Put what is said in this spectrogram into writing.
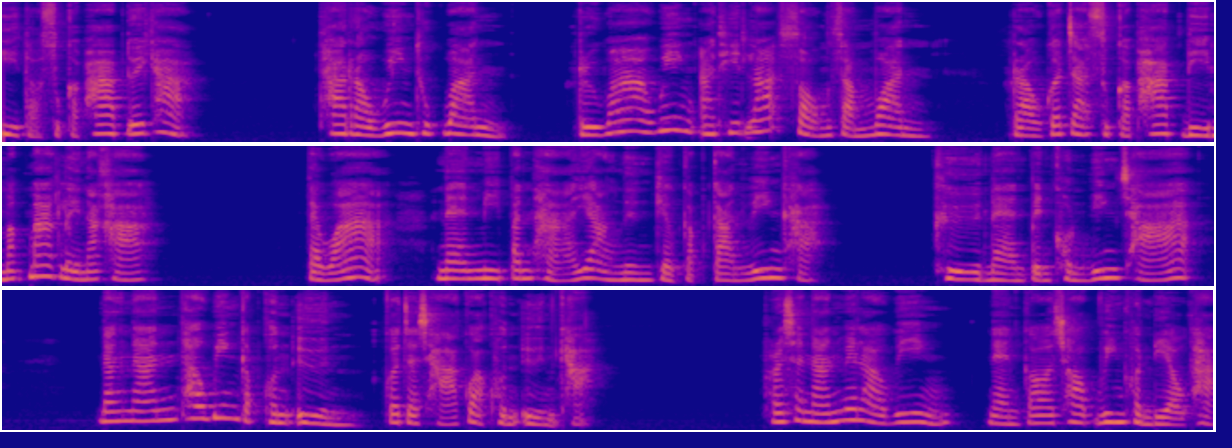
ดีต่อสุขภาพด้วยค่ะ ถ้าเราวิ่งทุกวัน หรือว่าวิ่งอาทิตย์ละสองสาวัน เราก็จะสุขภาพดีมากๆเลยนะคะ แต่ว่าแนนมีปัญหาอย่างหนึ่งเกี่ยวกับการวิ่งค่ะ คือแนนเป็นคนวิ่งช้า ดังนั้นถ้าวิ่งกับคนอื่นก็จะช้ากว่าคนอื่นค่ะ ราะฉะนั้นเวลาวิ่งแนนก็ชอบวิ่งคนเดียวค่ะ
